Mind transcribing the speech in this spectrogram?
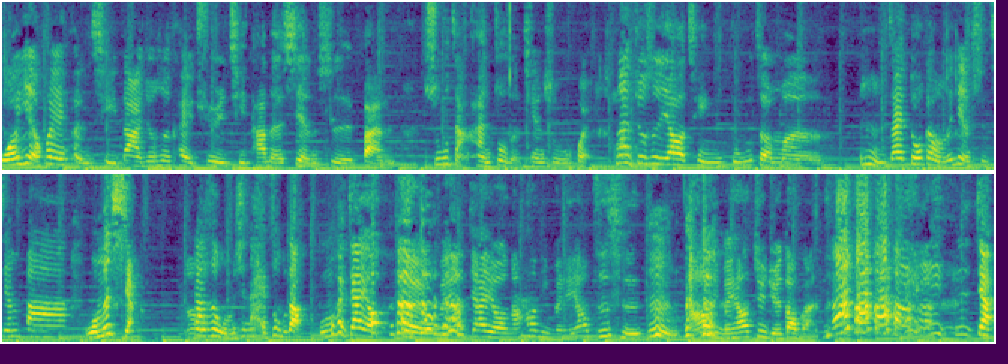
我也会很期待，就是可以去其他的县市办书展和作者签书会。那就是要请读者们，嗯，再多给我们一点时间吧。我们想。但是我们现在还做不到，我们会加油。对，我们要加油，然后你们也要支持，嗯，然后你们要拒绝盗版，一直讲。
